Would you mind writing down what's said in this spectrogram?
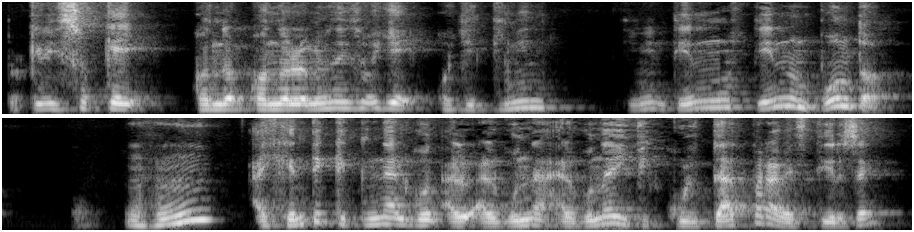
Porque dice, que cuando, cuando lo mismo dice, oye, oye, tienen, tienen, tienen, un, punto. Hay gente que tiene alguna, alguna dificultad para vestirse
